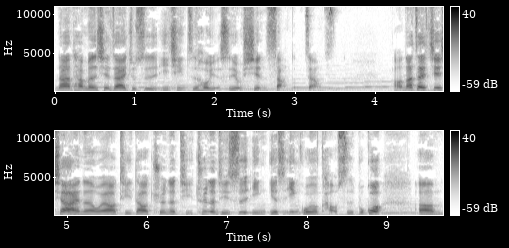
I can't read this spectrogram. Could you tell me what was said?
那他们现在就是疫情之后也是有线上的这样子。好，那再接下来呢，我要提到 Trinity，Trinity 是英也是英国的考试，不过嗯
